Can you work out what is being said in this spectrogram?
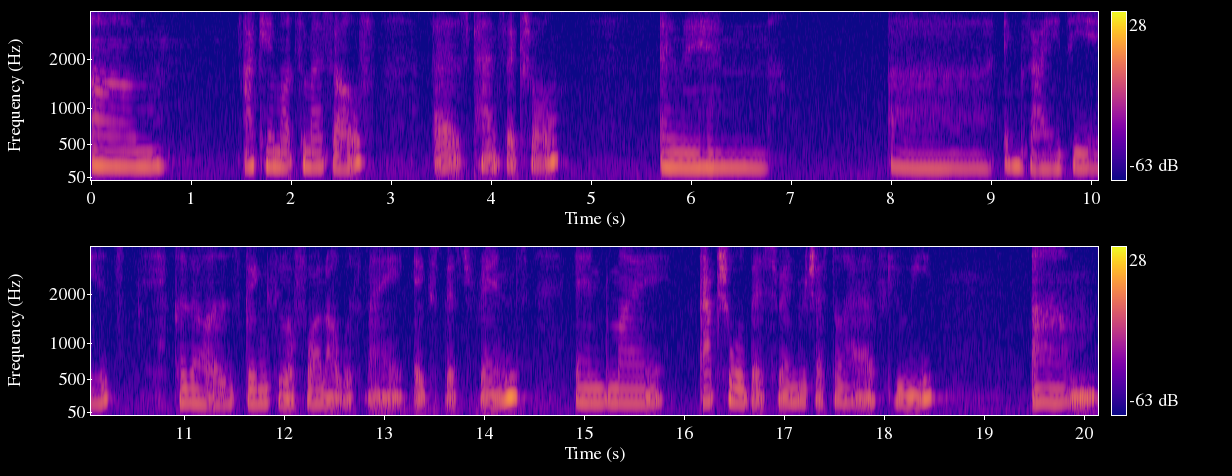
Um i came out to myself as pansexual and then uh anxiety hits because I was going through a fallout with my ex best friends and my actual best friend, which I still have, Louis. Um,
